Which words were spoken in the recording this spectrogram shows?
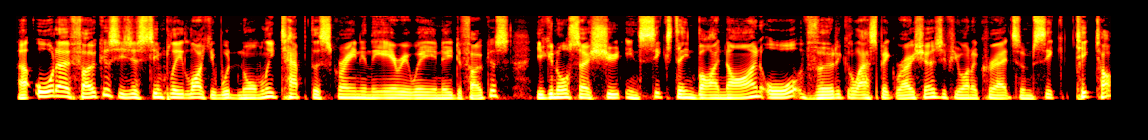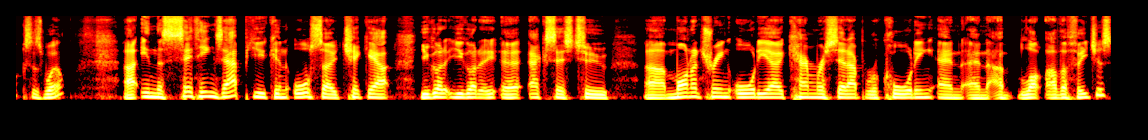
Uh, autofocus is just simply like you would normally tap the screen in the area where you need to focus. You can also shoot in 16 by 9 or vertical aspect ratios if you want to create some sick TikToks as well. Uh, in the settings app, you can also check out you got you got uh, access to uh, monitoring audio, camera setup, recording, and and a lot other features.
